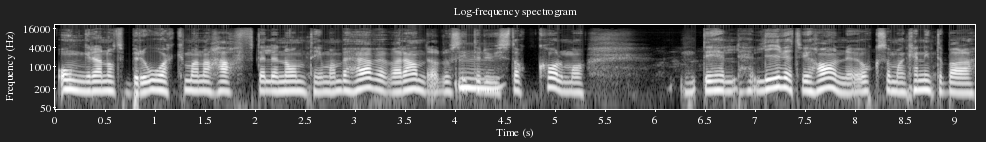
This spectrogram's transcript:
ångra något bråk man har haft eller någonting. Man behöver varandra och då sitter mm. du i Stockholm och det livet vi har nu också, man kan inte bara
